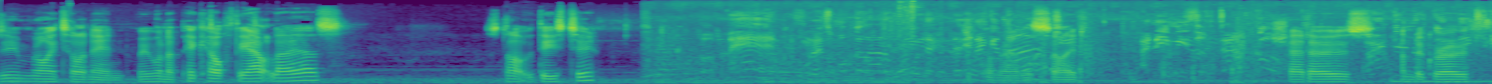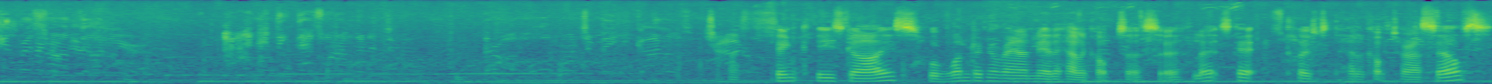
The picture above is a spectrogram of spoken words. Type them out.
Zoom right on in. We want to pick off the outliers. Start with these two. Come around this side. Shadows, undergrowth. I think these guys were wandering around near the helicopter, so let's get close to the helicopter ourselves.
